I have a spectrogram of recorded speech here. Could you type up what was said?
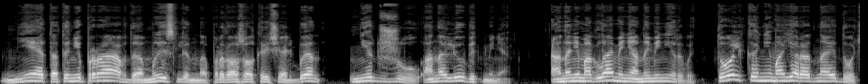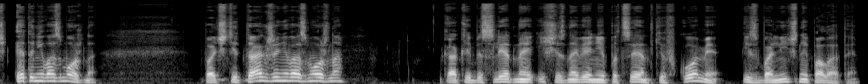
«Нет, это неправда!» — мысленно продолжал кричать Бен. «Не Джул, она любит меня. Она не могла меня номинировать. Только не моя родная дочь. Это невозможно!» Почти так же невозможно, как и бесследное исчезновение пациентки в коме из больничной палаты.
